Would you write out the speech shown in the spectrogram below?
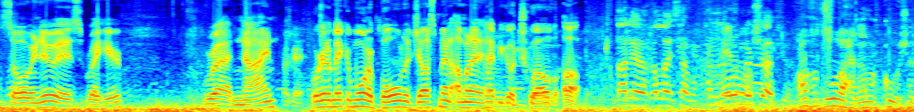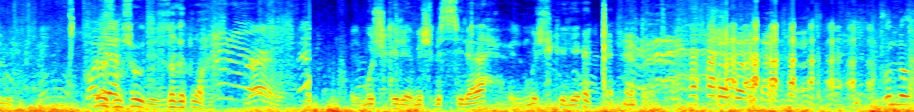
So what we do is right here, we're at nine. Okay. We're gonna make a more bold adjustment. I'm gonna have you go 12 up. طالع الله يسامحه خليه ولا شاف عفط واحد انا كوب شالوه لازم سعودي زقط واحد المشكلة مش بالسلاح المشكلة قول له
